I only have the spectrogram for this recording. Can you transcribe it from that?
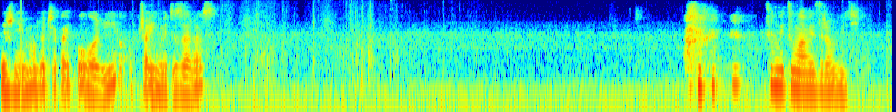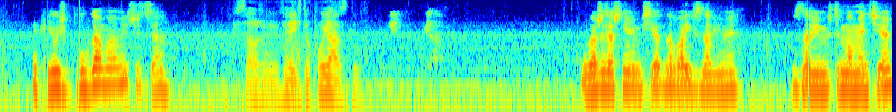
Też nie mogę, czekaj, powoli. Obczajmy to zaraz. Co my tu mamy zrobić? Jakiegoś buga mamy, czy co? Pisało, żeby wejść do pojazdów. Chyba, że zaczniemy misję od nowa i wznowimy. Wznowimy w tym momencie.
